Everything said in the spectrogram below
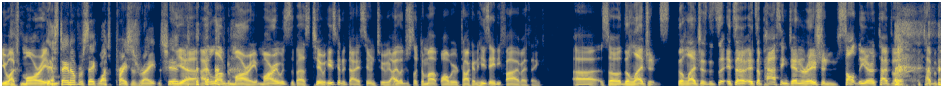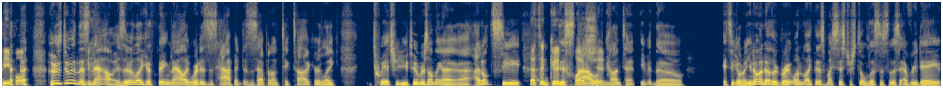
you watch Maury yeah staying home from sick watch prices right and shit. Yeah i loved Maury. Maury was the best too. He's gonna die soon too. I just looked him up while we were talking. He's 85 i think uh, so the legends, the legends. It's a, it's a it's a passing generation, salt the earth type of type of people. Who's doing this now? Is there like a thing now? Like where does this happen? Does this happen on TikTok or like Twitch or YouTube or something? I I don't see. That's a good this question. style of content, even though it's a good one. You know, another great one like this. My sister still listens to this every day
